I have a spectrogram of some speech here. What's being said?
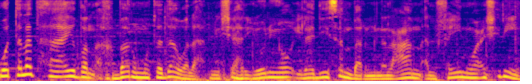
وتلتها أيضا أخبار متداولة من شهر يونيو إلى ديسمبر من العام 2020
